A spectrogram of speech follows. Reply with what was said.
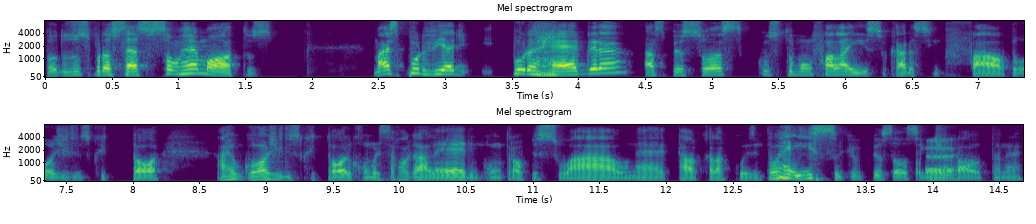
Todos os processos são remotos. Mas por via de, por regra, as pessoas costumam falar isso, cara, eu sinto falta, eu gosto de ir no escritório. Ah, eu gosto de ir no escritório, conversar com a galera, encontrar o pessoal, né, tal, aquela coisa. Então é isso que o pessoal sente é. falta, né?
